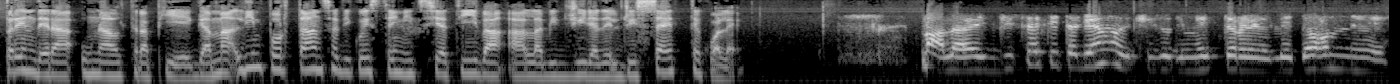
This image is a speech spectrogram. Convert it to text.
prenderà un'altra piega, ma l'importanza di questa iniziativa alla vigilia del G7 qual è? Ma la, il G7 italiano ha deciso di mettere le donne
